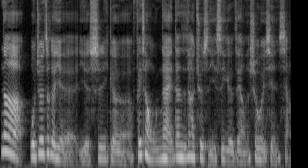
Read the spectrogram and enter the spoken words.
那我觉得这个也也是一个非常无奈，但是它确实也是一个这样的社会现象。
